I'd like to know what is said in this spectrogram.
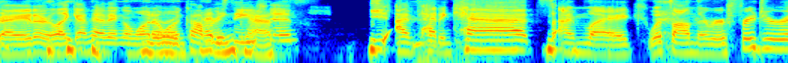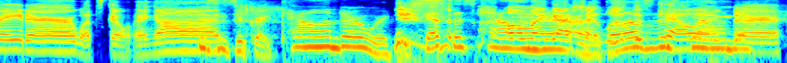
right or like i'm having a one-on-one conversation yeah, I'm petting cats. I'm like, what's on the refrigerator? What's going on? This is a great calendar. Where'd you get this calendar? oh my gosh, I, I love, love, this, this calendar. calendar.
